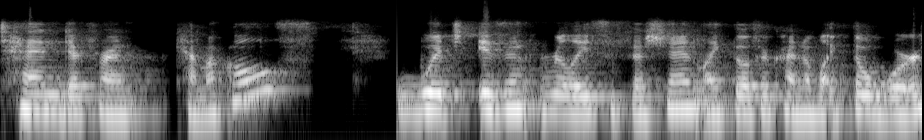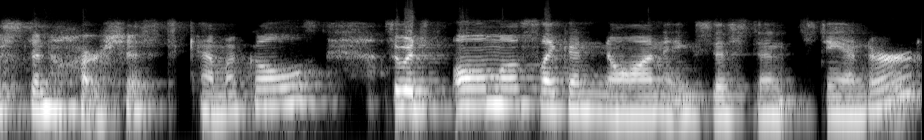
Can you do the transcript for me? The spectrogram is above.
10 different chemicals which isn't really sufficient. Like those are kind of like the worst and harshest chemicals. So it's almost like a non existent standard.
